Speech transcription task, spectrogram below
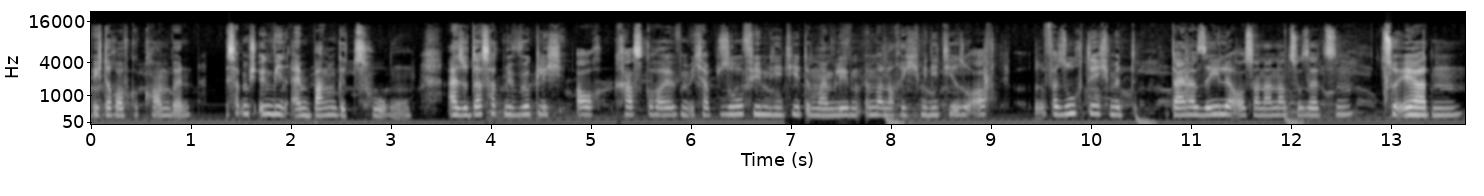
wie ich darauf gekommen bin es hat mich irgendwie in einen Bann gezogen. Also das hat mir wirklich auch krass geholfen. Ich habe so viel meditiert in meinem Leben, immer noch. Ich meditiere so oft. Versuch dich mit deiner Seele auseinanderzusetzen, zu erden,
